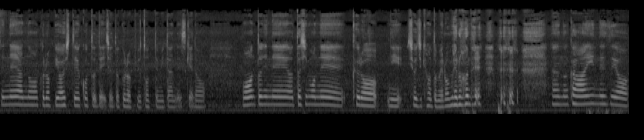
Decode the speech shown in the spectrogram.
でねあの黒ピ推しということでちょっと黒ピを撮ってみたんですけど本当にね私もね黒に正直ほんとメロメロであの可愛いんですよ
